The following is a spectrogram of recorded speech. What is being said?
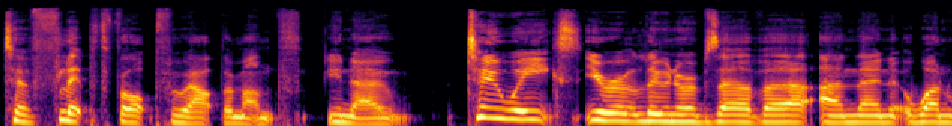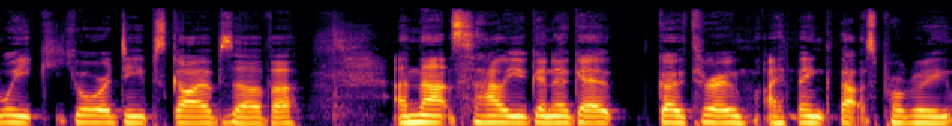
to flip flop throughout the month, you know, two weeks you're a lunar observer and then one week you're a deep sky observer. And that's how you're going to go go through. I think that's probably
